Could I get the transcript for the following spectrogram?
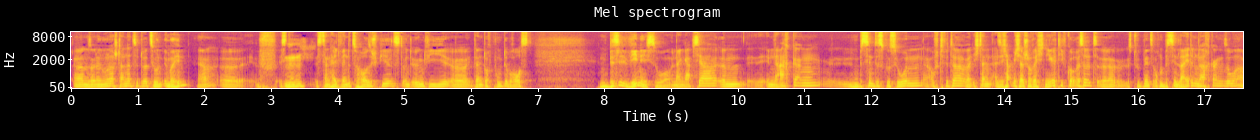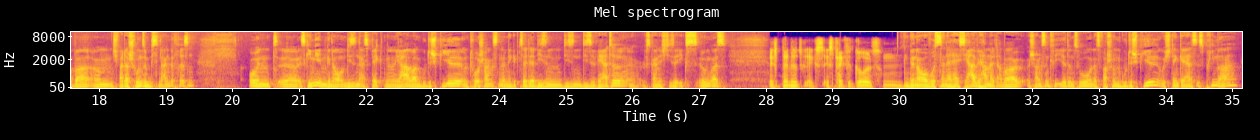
ähm, sondern nur nach Standardsituationen immerhin, ja, äh, ist, dann, mhm. ist dann halt, wenn du zu Hause spielst und irgendwie äh, dann doch Punkte brauchst, ein bisschen wenig so. Und dann gab's ja ähm, im Nachgang ein bisschen Diskussionen auf Twitter, weil ich dann, also ich habe mich ja schon recht negativ geäußert. Äh, es tut mir jetzt auch ein bisschen leid im Nachgang so, aber ähm, ich war da schon so ein bisschen angefressen. Und äh, es ging eben genau um diesen Aspekt, ne? Ja, war ein gutes Spiel und Torchancen. Und dann gibt's ja diesen, diesen, diese Werte, ist gar nicht diese X irgendwas. Expected, ex, expected Goals. Hm. Genau, wo es dann halt heißt, ja, wir haben halt aber Chancen kreiert und so und das war schon ein gutes Spiel. Und ich denke, ja, das ist prima.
